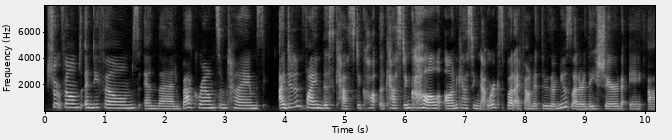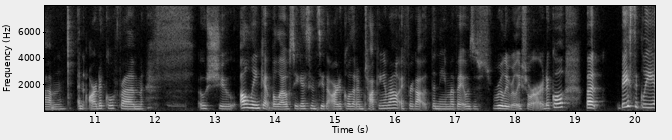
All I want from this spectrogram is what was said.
short films, indie films, and then background sometimes. I didn't find this casting call, casting call on Casting Networks, but I found it through their newsletter. They shared a um, an article from oh shoot i'll link it below so you guys can see the article that i'm talking about i forgot the name of it it was a really really short article but basically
